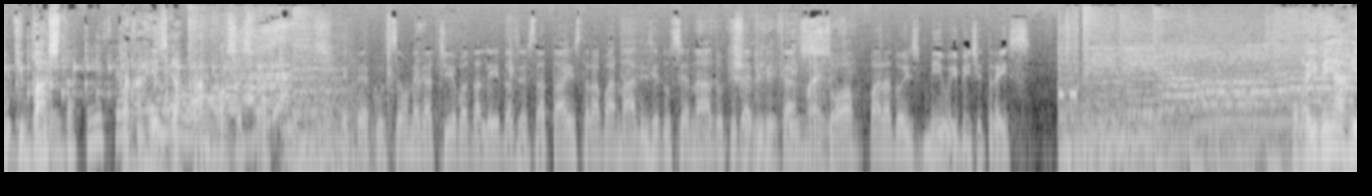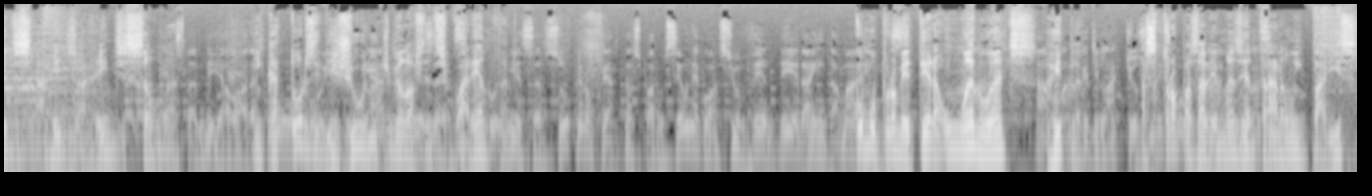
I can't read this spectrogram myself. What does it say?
o que basta para resgatar nossas fraquezas. Repercussão negativa da lei das estatais trava análise do Senado que deve ficar só para 2023. Bom, aí vem a, redis, a, redis, a rendição, né? Em 14 de julho de 1940, como prometera um ano antes Hitler, as tropas alemãs entraram em Paris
